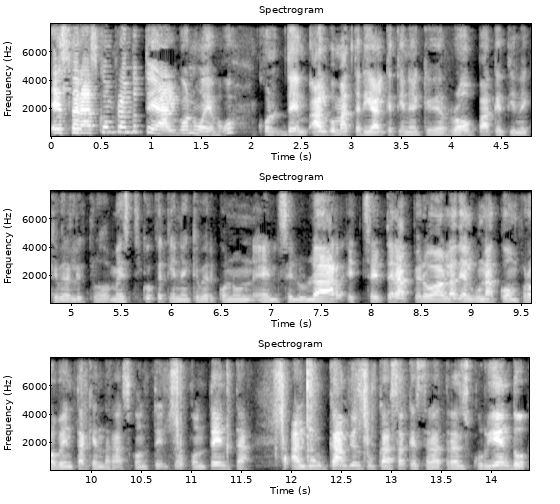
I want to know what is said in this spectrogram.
Estarás comprándote algo nuevo, con, de, algo material que tiene que ver ropa, que tiene que ver electrodoméstico, que tiene que ver con un, el celular, etcétera, pero habla de alguna compra o venta que andarás contento o contenta. Algún cambio en tu casa que estará transcurriendo.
